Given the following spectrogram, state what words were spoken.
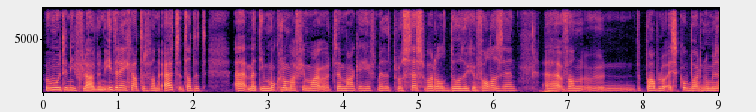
we moeten niet flauw doen. Iedereen gaat ervan uit dat het eh, met die mokromafia ma- te maken heeft met het proces waar al doden gevallen zijn. eh, van eh, de Pablo Escobar noemen ze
